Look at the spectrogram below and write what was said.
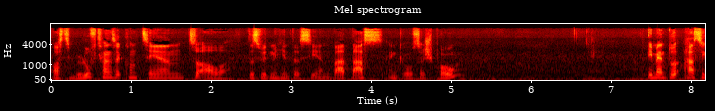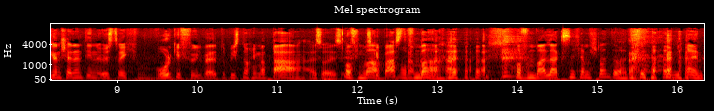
Aus dem Lufthansa-Konzern zu Auer. Das würde mich interessieren. War das ein großer Sprung? Ich meine, du hast dich anscheinend in Österreich wohlgefühlt, weil du bist noch immer da. Also es, offenbar, es muss gepasst offenbar. haben. offenbar lag es nicht am Standort. Nein.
